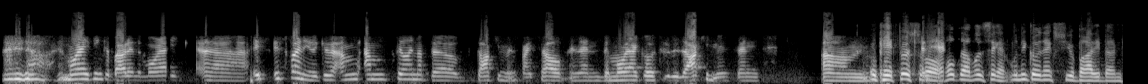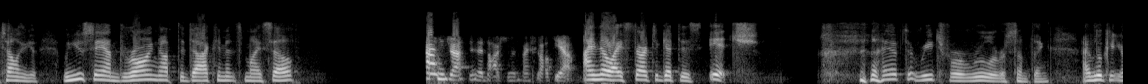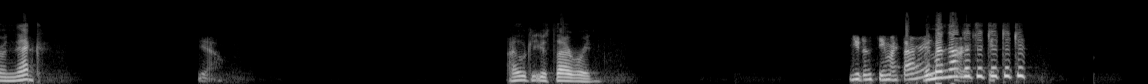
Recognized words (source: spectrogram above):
I don't know. The more I think about it, the more I uh, it's it's funny because I'm I'm filling up the documents myself, and then the more I go through the documents, and um, okay. First of all, hold on one second. Let me go next to your body, but I'm telling you, when you say I'm drawing up the documents myself, I'm drafting the documents myself. Yeah. I know. I start to get this itch. I have to reach for a ruler or something. I look at your neck. Yeah. I look at your thyroid. You don't see my thyroid? Am I not- Or-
